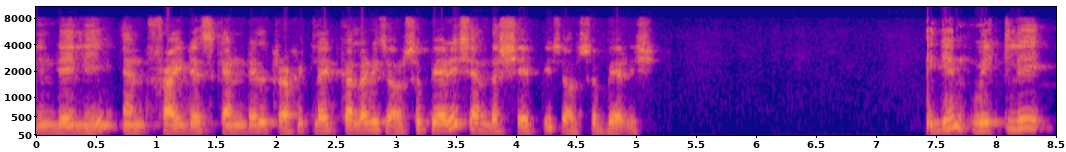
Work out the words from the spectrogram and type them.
in daily and Friday's candle traffic light color is also bearish and the shape is also bearish. Again, weekly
